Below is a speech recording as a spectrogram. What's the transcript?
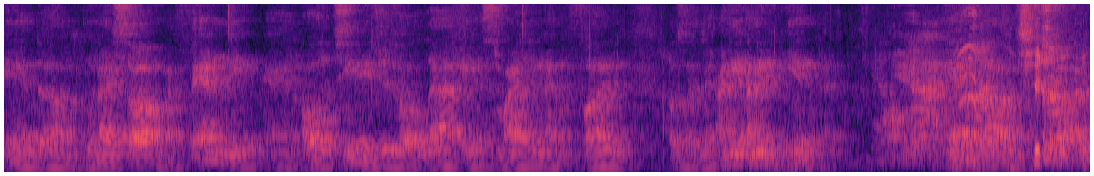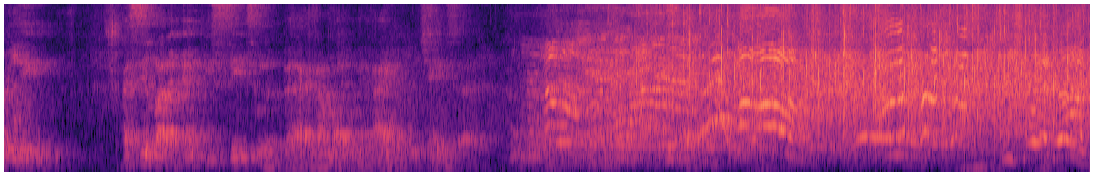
And um, when I saw my family and all the teenagers all laughing and smiling and having fun, I was like, man, I need, I need to be in that. And um, so I really, I see a lot of empty seats in the back, and I'm like, man, I can really change that. Come on. Yeah. Come on. He sure does.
